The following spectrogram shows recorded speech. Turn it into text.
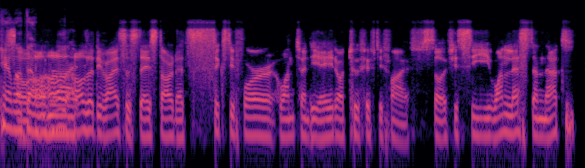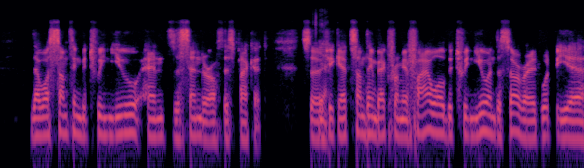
Can't so let that one all, all, the devices they start at 64, 128, or 255. So if you see one less than that, there was something between you and the sender of this packet. So yeah. if you get something back from your firewall between you and the server, it would be uh,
